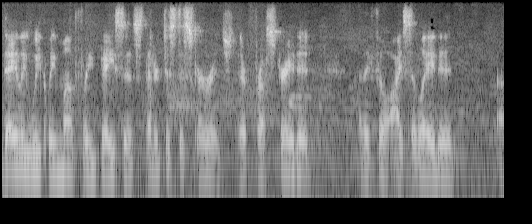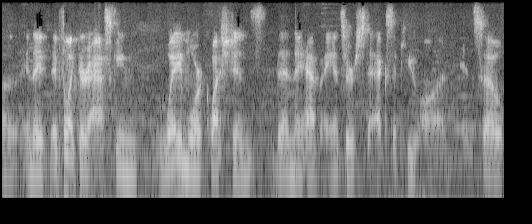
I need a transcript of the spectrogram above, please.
daily, weekly, monthly basis that are just discouraged. They're frustrated, they feel isolated, uh, and they, they feel like they're asking way more questions than they have answers to execute on. And so,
